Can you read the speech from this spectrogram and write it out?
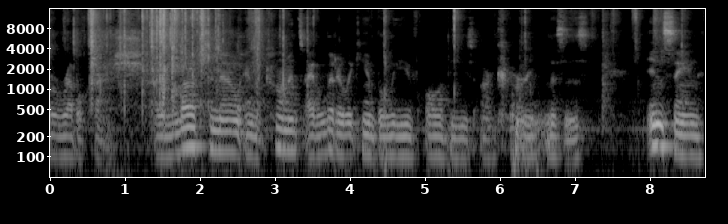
Rebel Clash? I would love to know in the comments. I literally can't believe all of these are green. This is insane.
